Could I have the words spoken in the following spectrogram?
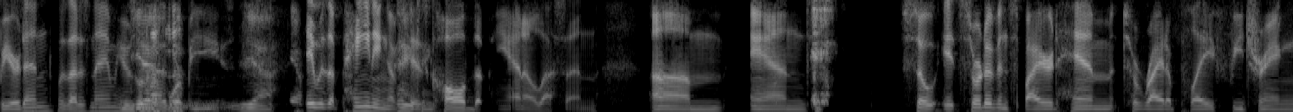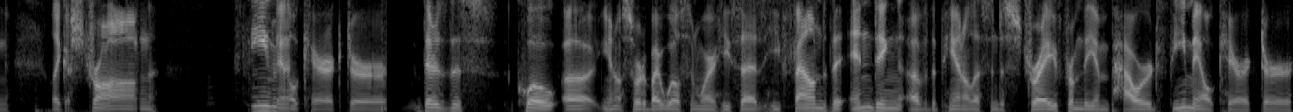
Bearden. Was that his name? He was one of the four the- Bs. Yeah, It was a painting of his called "The Piano Lesson," um, and so it sort of inspired him to write a play featuring like a strong female character. There's this quote, uh, you know, sort of by Wilson, where he said he found the ending of the piano lesson to stray from the empowered female character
